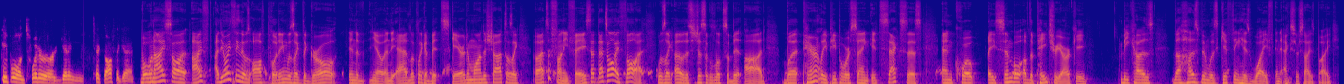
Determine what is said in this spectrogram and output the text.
people on Twitter are getting ticked off again. Well, when I saw it, I. the only thing that was off-putting was like the girl in the you know in the ad looked like a bit scared in one of the shots. I was like, oh, that's a funny face. That that's all I thought was like, oh, this just looks a bit odd. But apparently, people were saying it's sexist and quote a symbol of the patriarchy because the husband was gifting his wife an exercise bike.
